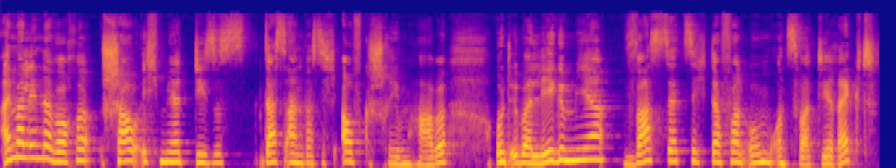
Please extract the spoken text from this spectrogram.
Einmal in der Woche schaue ich mir dieses das an, was ich aufgeschrieben habe und überlege mir, was setze ich davon um und zwar direkt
